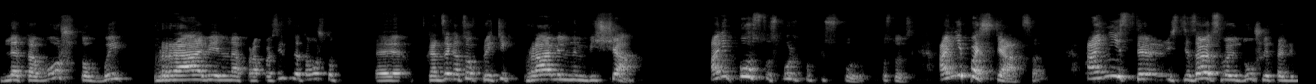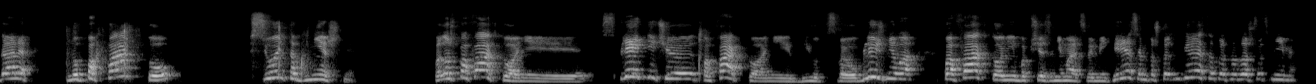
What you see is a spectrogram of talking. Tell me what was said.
для того, чтобы правильно пропустить, для того, чтобы э, в конце концов прийти к правильным вещам. Они пост используют попустую. Они постятся, они истязают свою душу и так далее. Но по факту все это внешне. Потому что по факту они сплетничают, по факту они бьют своего ближнего, по факту они вообще занимаются своими интересами. То, что интересно, то надо что с ними.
